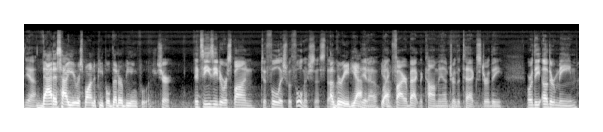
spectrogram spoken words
Yeah. that is how you respond to people that are being foolish. Sure. It's easy to respond to foolish with foolishness, though. Agreed. Yeah. You know, Yeah. like fire back the comment or the text or the or the other meme.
